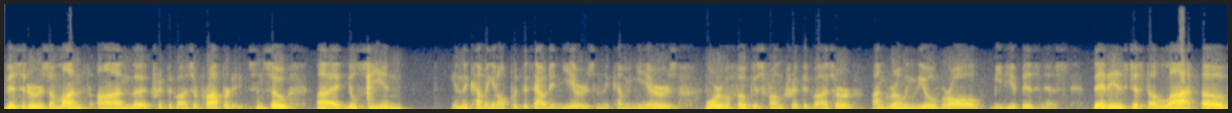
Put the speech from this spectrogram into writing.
visitors a month on the TripAdvisor properties. And so uh, you'll see in the coming, and I'll put this out in years, in the coming years, more of a focus from TripAdvisor on growing the overall media business. That is just a lot of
